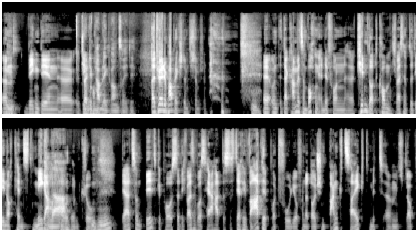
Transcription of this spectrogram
Ähm, mhm. Wegen den äh, Trade Republic war unsere Idee. Äh, Trade Republic, stimmt, stimmt, stimmt. Mhm. äh, und da kam jetzt am Wochenende von äh, Kim.com, ich weiß nicht, ob du den noch kennst, mega Upload und Klo. Mhm. Der hat so ein Bild gepostet, ich weiß nicht, wo es her hat, dass es Derivate-Portfolio von der Deutschen Bank zeigt mit, ähm, ich glaube,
